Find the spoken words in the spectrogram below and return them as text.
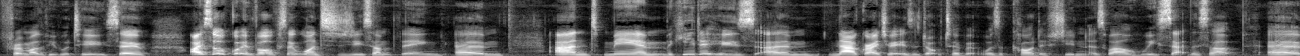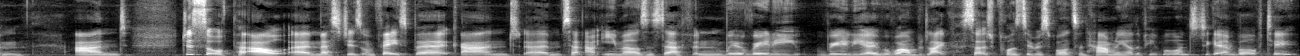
from other people too. So I sort of got involved because I wanted to do something. Um, and me and Makeda, who's um, now graduated as a doctor but was a Cardiff student as well, we set this up um, and just sort of put out uh, messages on Facebook and um, sent out emails and stuff. And we were really, really overwhelmed with like such positive response and how many other people wanted to get involved too.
